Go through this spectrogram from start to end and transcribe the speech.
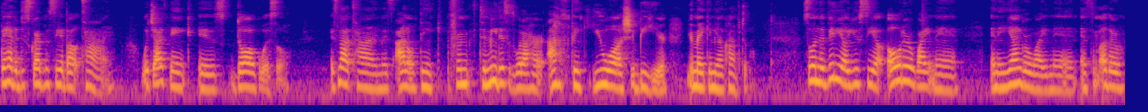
they had a discrepancy about time, which I think is dog whistle. It's not time. It's I don't think. From to me, this is what I heard. I don't think you all should be here. You're making me uncomfortable. So in the video, you see an older white man and a younger white man and some other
